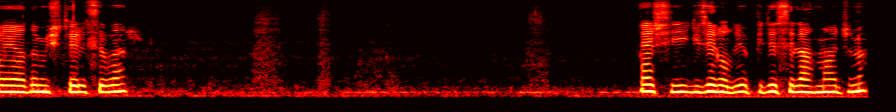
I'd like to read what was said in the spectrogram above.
Bayağı da müşterisi var. Her şeyi güzel oluyor. Pidesi lahmacunu.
